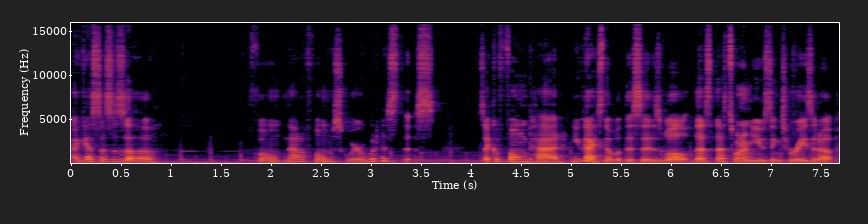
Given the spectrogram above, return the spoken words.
I guess this is a foam, not a foam square, what is this? It's like a foam pad. You guys know what this is. Well, that's, that's what I'm using to raise it up.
